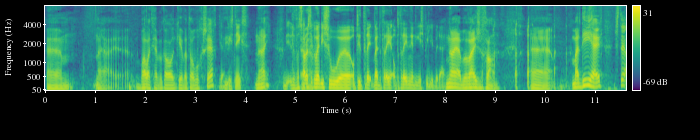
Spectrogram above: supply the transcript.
ehm, nou ja, eh, Balk heb ik al een keer wat over gezegd. Ja, Die- wist niks. nee? Die, wat zou ik bij die zo eh, op, die bij de op de training die je spelen bij die? Nou ja, bewijzen van. Eh, maar die heeft... Stel,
